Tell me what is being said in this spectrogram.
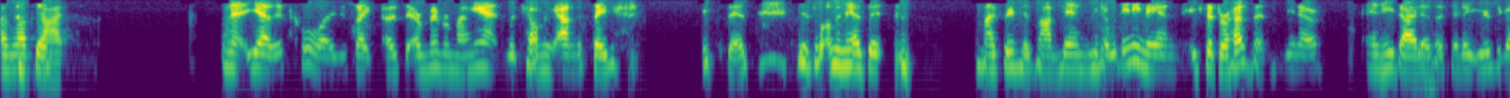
I love that. Yeah, that's cool. I just like I, was, I remember my aunt would tell me I'm the same. She says this woman has it. My friend has not been, you know, with any man except her husband, you know, and he died as I said eight years ago.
